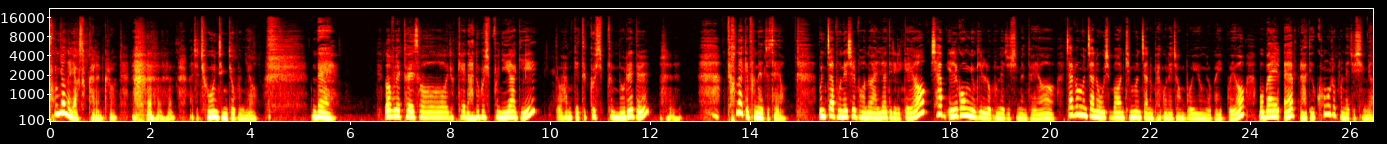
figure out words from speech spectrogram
풍년을 약속하는 그런 아주 좋은 징조군요. 네. 러브레터에서 이렇게 나누고 싶은 이야기, 또 함께 듣고 싶은 노래들 편하게 보내주세요. 문자 보내실 번호 알려드릴게요. 샵 1061로 보내주시면 돼요. 짧은 문자는 50원, 긴 문자는 100원의 정보 이용료가 있고요. 모바일 앱 라디오 콩으로 보내주시면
